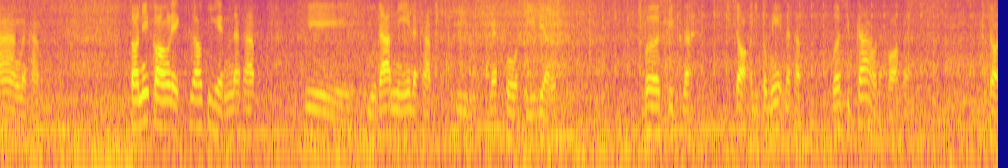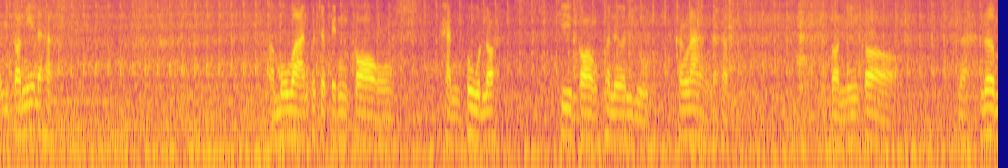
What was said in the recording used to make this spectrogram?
บ้างนะครับ ตอนนี้กองเหล็กที่เราที่เห็นนะครับ ที่อยู่ด้านนี้นะครับที่แมคโครสีเหลืองเบอร์ 10 นะ เจาะอยู่ตรงนี้นะครับ เบอร์ 19 นะขอไปเจาะอยู่ตอนนี้นะครับเมื่อวานก็จะเป็นกอง แผ่นปูนเนาะที่กองพเนินอยู่ข้างล่างนะครับ ตอนนี้ก็นะเริ่ม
